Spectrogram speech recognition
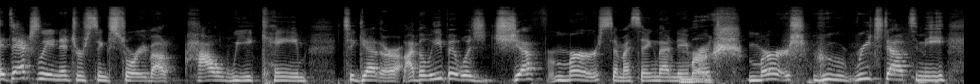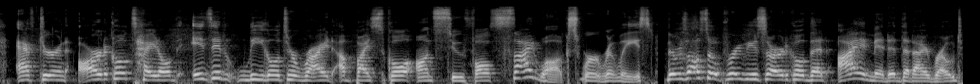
it's actually an interesting story about how we came together. I believe it was Jeff Merce. Am I saying that name Mersch. right? Mersch, who reached out to me after an article titled "Is it legal to ride a bicycle on Sioux Falls sidewalks?" were released. There was also a previous article that I admitted that I wrote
